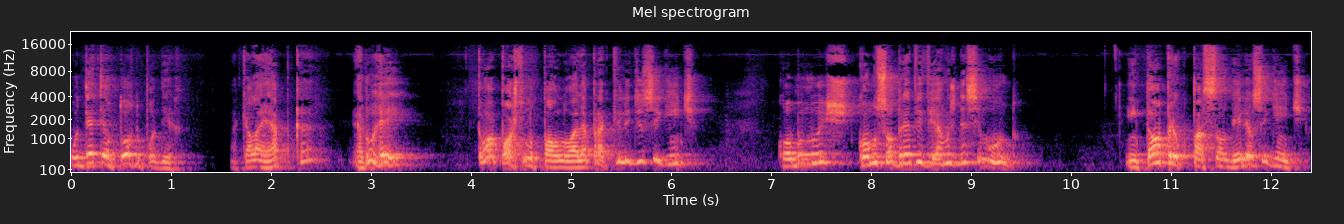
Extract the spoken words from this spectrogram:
o detentor do poder. Naquela época era o rei. Então o apóstolo Paulo olha para aquilo e diz o seguinte: como, nos, como sobrevivermos nesse mundo. Então a preocupação dele é o seguinte:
